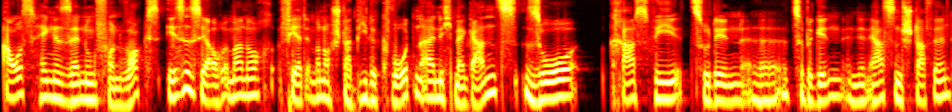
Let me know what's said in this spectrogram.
Aushängesendung von Vox, ist es ja auch immer noch, fährt immer noch stabile Quoten ein, nicht mehr ganz so krass wie zu den äh, zu Beginn in den ersten Staffeln.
